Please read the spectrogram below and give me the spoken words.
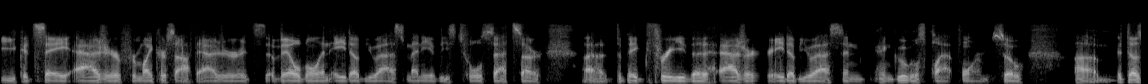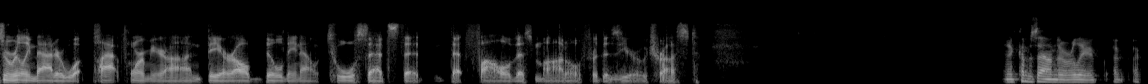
you could say Azure for Microsoft Azure. It's available in AWS. Many of these tool sets are uh, the big three, the Azure, AWS, and, and Google's platform. So um, it doesn't really matter what platform you're on. They are all building out tool sets that, that follow this model for the zero trust. And it comes down to really a, a, a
